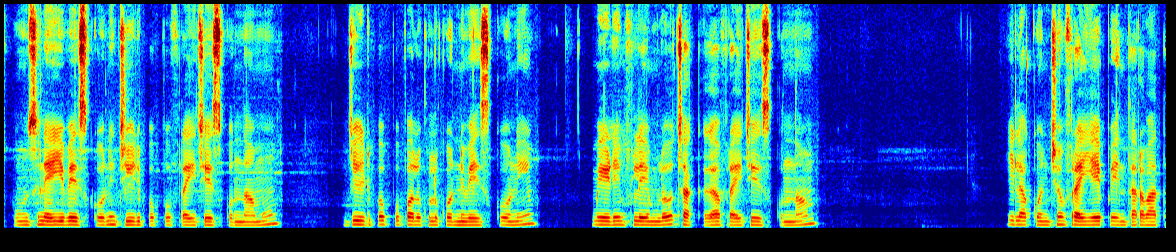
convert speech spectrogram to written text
స్పూన్స్ నెయ్యి వేసుకొని జీడిపప్పు ఫ్రై చేసుకుందాము. జీడిపప్పు పలుకులు కొన్ని వేసుకొని మీడియం ఫ్లేమ్లో చక్కగా ఫ్రై చేసుకుందాం. ఇలా కొంచెం ఫ్రై అయిపోయిన తర్వాత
